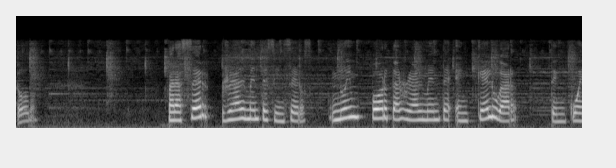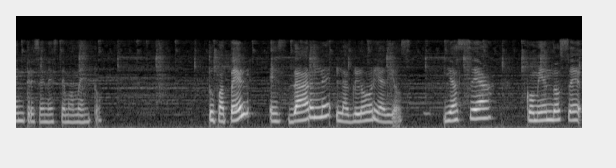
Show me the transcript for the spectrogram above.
todo. Para ser realmente sinceros, no importa realmente en qué lugar te encuentres en este momento. Tu papel es darle la gloria a Dios, ya sea comiéndose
